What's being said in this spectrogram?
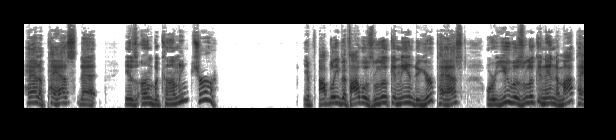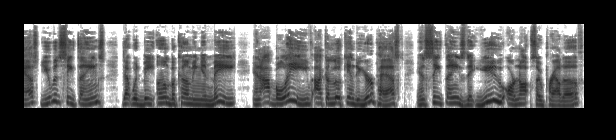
had a past that is unbecoming? Sure if I believe if I was looking into your past or you was looking into my past, you would see things that would be unbecoming in me. And I believe I could look into your past and see things that you are not so proud of.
